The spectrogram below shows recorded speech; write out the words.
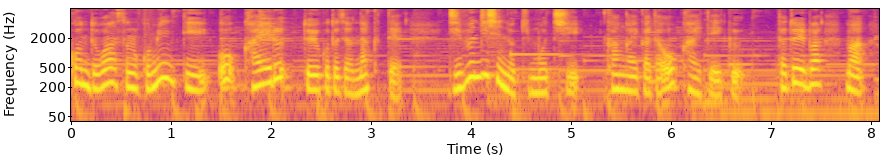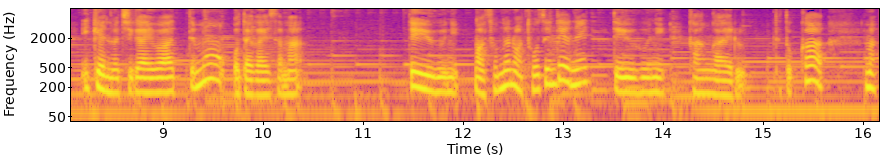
今度はそのコミュニティを変えるということじゃなくて自分自身の気持ち考え方を変えていく例えば、まあ、意見の違いはあってもお互い様っていうふうに、まあ、そんなのは当然だよねっていうふうに考えるだとか、まあ、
